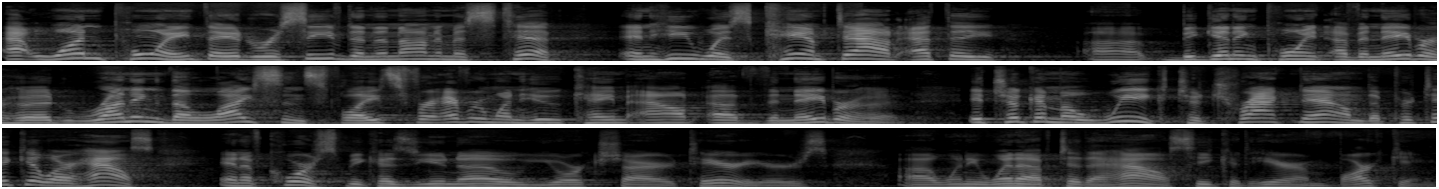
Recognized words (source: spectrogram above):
At one point, they had received an anonymous tip, and he was camped out at the uh, beginning point of a neighborhood running the license plates for everyone who came out of the neighborhood. It took him a week to track down the particular house. And of course, because you know Yorkshire Terriers, uh, when he went up to the house, he could hear him barking.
